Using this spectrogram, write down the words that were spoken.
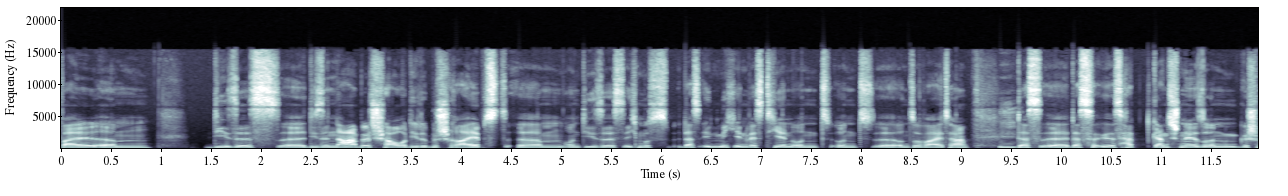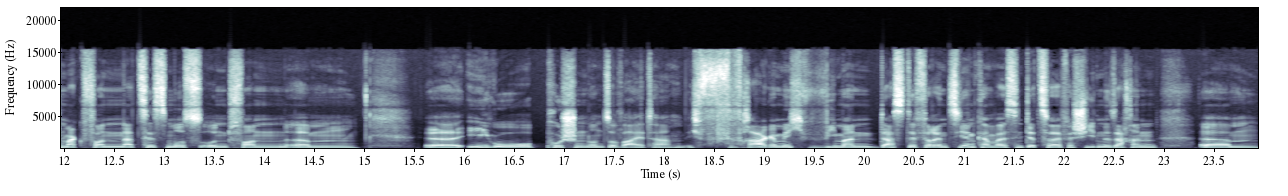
weil ähm, dieses, äh, diese Nabelschau, die du beschreibst ähm, und dieses, ich muss das in mich investieren und, und, äh, und so weiter, mhm. das, äh, das, das hat ganz schnell so einen Geschmack von Narzissmus und von ähm, äh, Ego pushen und so weiter. Ich frage mich, wie man das differenzieren kann, weil es sind ja zwei verschiedene Sachen, ähm,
